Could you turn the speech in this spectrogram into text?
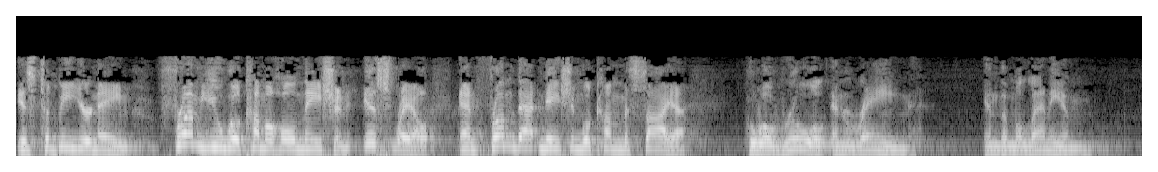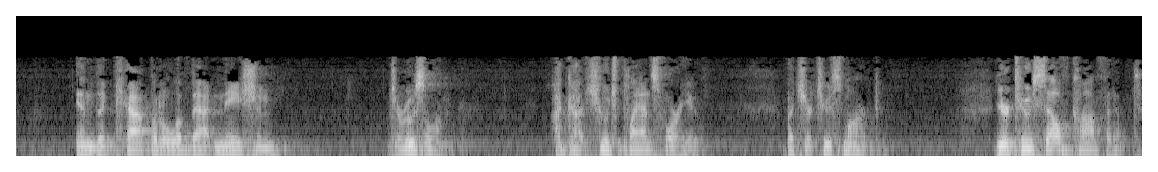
is to be your name. From you will come a whole nation, Israel, and from that nation will come Messiah, who will rule and reign in the millennium in the capital of that nation, Jerusalem. I've got huge plans for you, but you're too smart. You're too self-confident.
